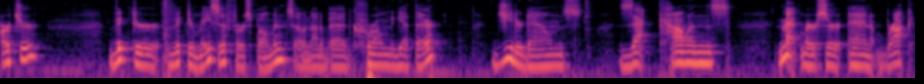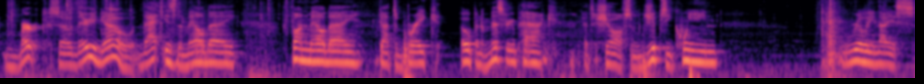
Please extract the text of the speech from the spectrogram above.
Archer, Victor Victor Mesa, first Bowman, so not a bad chrome to get there. Jeter Downs, Zack Collins, Matt Mercer, and Brock Burke. So there you go. That is the mail day. Fun mail day. Got to break open a mystery pack. Got to show off some Gypsy Queen. Really nice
